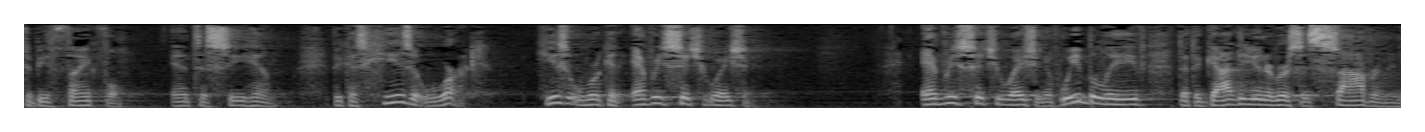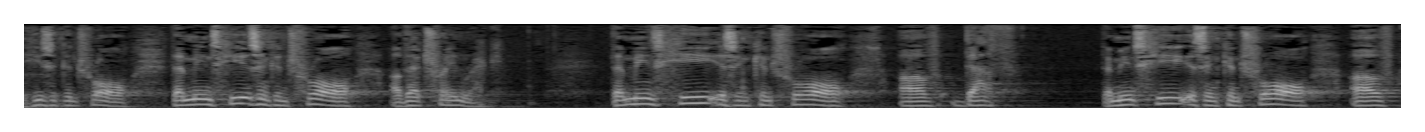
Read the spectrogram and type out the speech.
to be thankful and to see Him because He is at work. He is at work in every situation. Every situation. If we believe that the God of the universe is sovereign and He's in control, that means He is in control of that train wreck. That means He is in control of death. That means He is in control of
